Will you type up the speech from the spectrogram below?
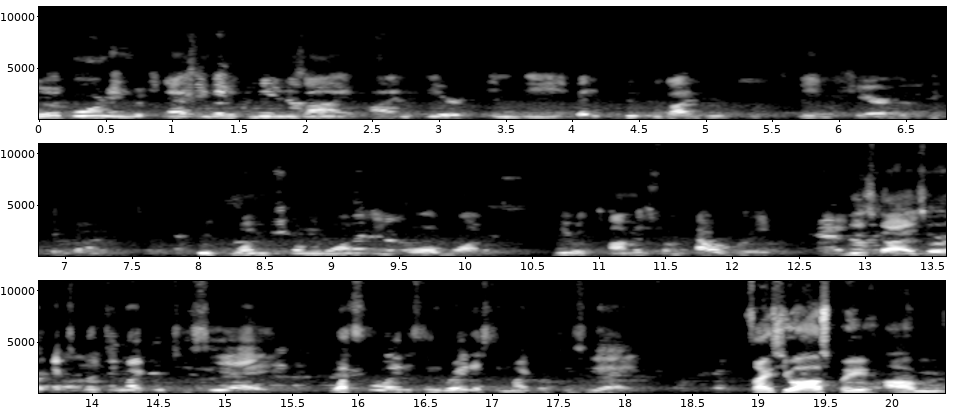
Good morning, Rich Nass, Embedded Computing Design. I'm here in the Embedded Computing Design group, which is being shared with the PICMG guys. Booth 121 in Hall 1. I'm here with Thomas from PowerBridge, and these guys are experts in micro TCA. What's the latest and greatest in micro TCA? Thanks you asked me. Um,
